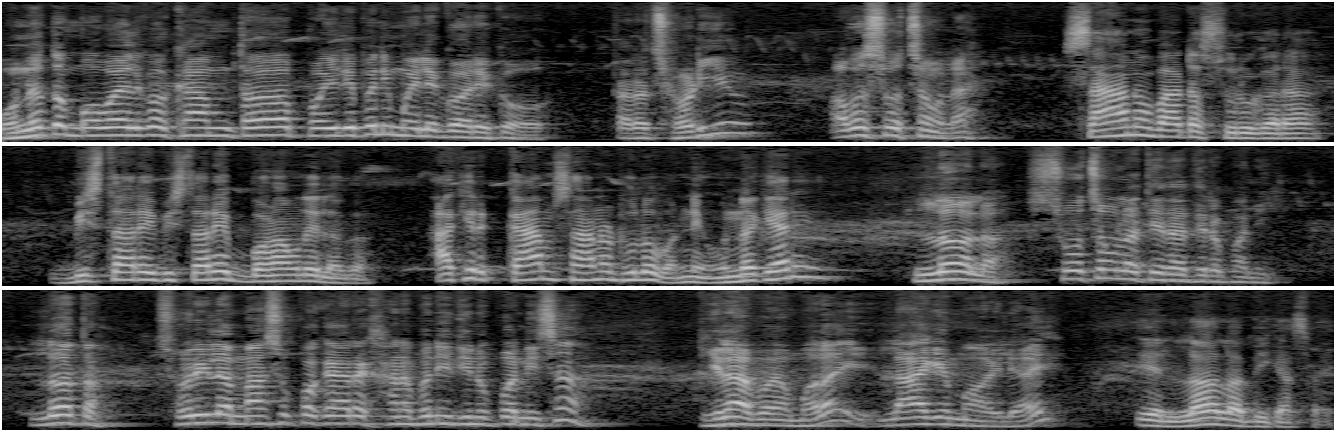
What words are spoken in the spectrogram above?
हुन त मोबाइलको काम त पहिले पनि मैले गरेको हो। तर छोडियो। अब सोचौँला सानोबाट सुरु गर बिस्तारै बिस्तारै बढाउँदै लग। आखिर काम सानो ठुलो भन्ने हुन्न क्यारे ल ल सोचौँला त्यतातिर पनि। ल त छोरीलाई मासु पकाएर खान पनि दिनुपर्ने छ। ढिला भयो मलाई लागे म अहिले है। ए ल ल विकास भाइ।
